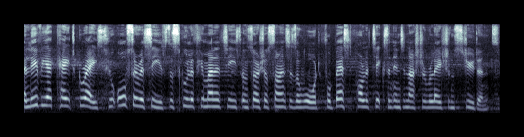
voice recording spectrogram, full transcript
Olivia Kate Grace, who also receives the School of Humanities and Social Sciences Award for Best Politics and International Relations Student.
